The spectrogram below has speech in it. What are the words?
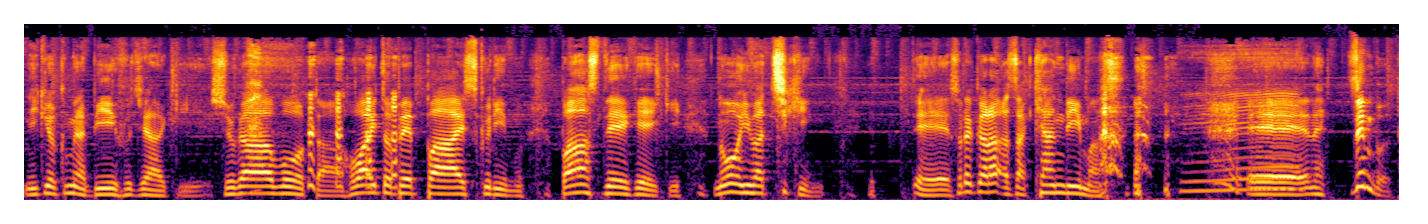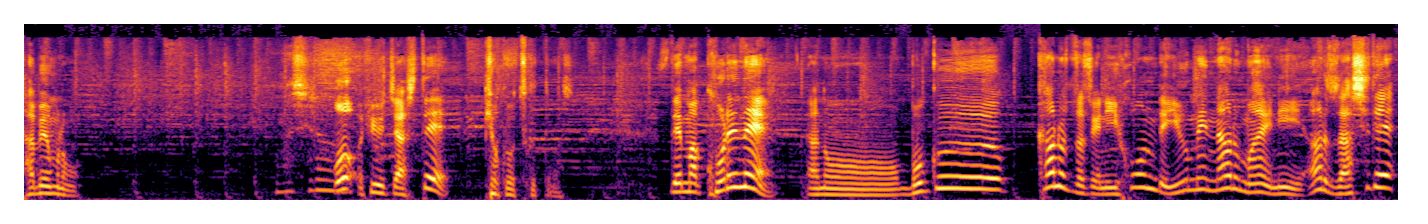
2曲目はビーフジャーキーシュガーウォーターホワイトペッパーアイスクリームバースデーケーキノーイワチキン、えーそれからザ・キャンディーマン、えー。えね、全部食べ物。をフューチャーして曲を作ってます。でまあこれね、あのー僕彼女たちが日本で有名になる前にある雑誌で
